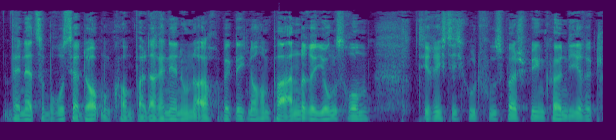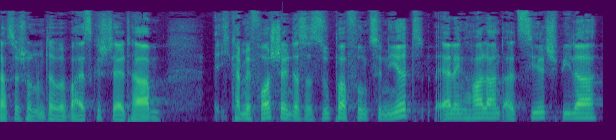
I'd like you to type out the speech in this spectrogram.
wenn er zu Borussia Dortmund kommt, weil da rennen ja nun auch wirklich noch ein paar andere Jungs rum, die richtig gut Fußball spielen können, die ihre Klasse schon unter Beweis gestellt haben. Ich kann mir vorstellen, dass es super funktioniert, Erling Haaland als Zielspieler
